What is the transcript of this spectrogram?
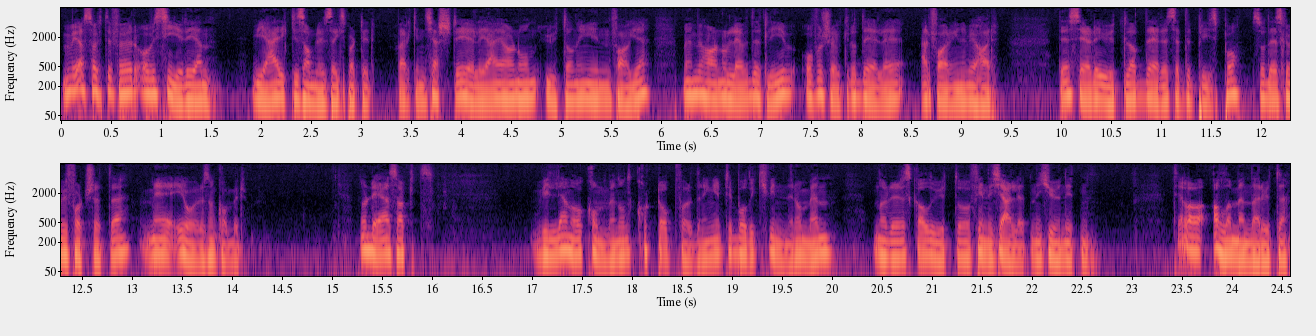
Men vi har sagt det før, og vi sier det igjen. Vi er ikke samlivseksperter. Verken Kjersti eller jeg har noen utdanning innen faget, men vi har nå levd et liv og forsøker å dele erfaringene vi har. Det ser det ut til at dere setter pris på, så det skal vi fortsette med i året som kommer. Når det er sagt, vil jeg nå komme med noen korte oppfordringer til både kvinner og menn når dere skal ut og finne kjærligheten i 2019. Til alle menn der ute.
